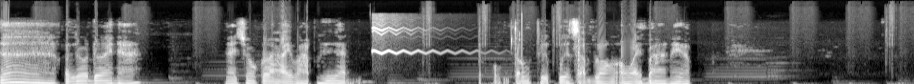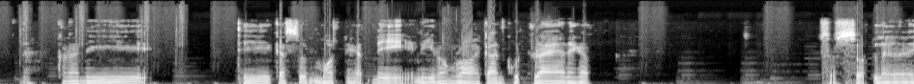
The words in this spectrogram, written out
เออขอโทษด้วยนะนายโชคร้ายว่าเพื่อน ผมต้องถือปืนสำรองเอาไว้บ้างนะครับนะกรณีที่กระสุนหมดนะครับนี่มีร่องรอยการขุดแร่นะครับ สดๆเลย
